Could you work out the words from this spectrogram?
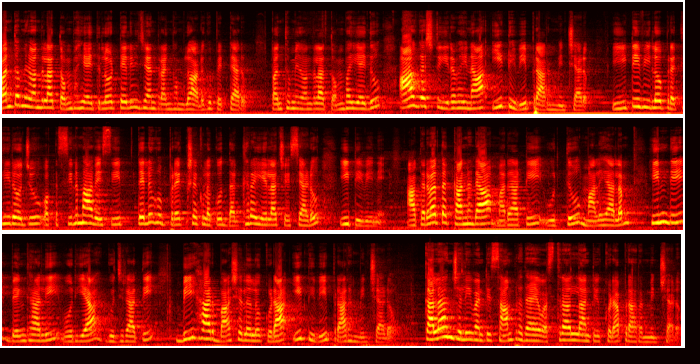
పంతొమ్మిది వందల తొంభై ఐదులో టెలివిజన్ రంగంలో అడుగుపెట్టారు. పంతొమ్మిది వందల తొంభై ఐదు ఆగస్టు ఇరవైన ఈటీవీ ప్రారంభించారు. ఈటీవీలో ప్రతిరోజు ఒక సినిమా వేసి తెలుగు ప్రేక్షకులకు దగ్గరయ్యేలా చేశాడు ఈటీవీని. ఆ తర్వాత కన్నడ మరాఠీ ఉర్దూ మలయాళం హిందీ బెంగాలీ ఒరియా గుజరాతీ బీహార్ భాషలలో కూడా ఈటీవీ ప్రారంభించాడు. కళాంజలి వంటి సాంప్రదాయ వస్త్రాలు లాంటివి కూడా ప్రారంభించాడు.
